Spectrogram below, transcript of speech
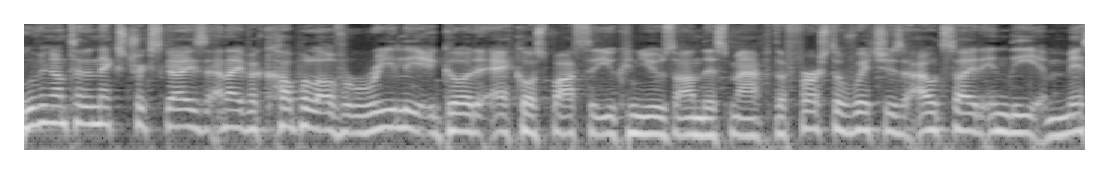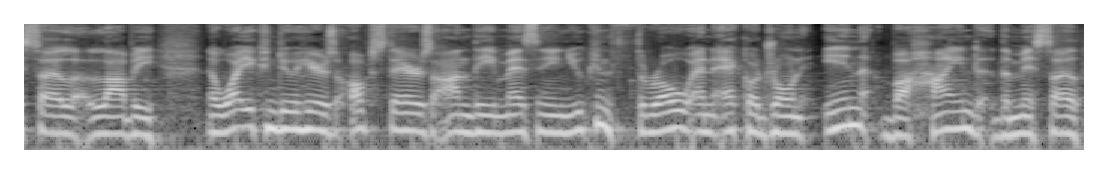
Moving on to the next tricks guys and I have a couple of really good echo spots that you can use on this map. The first of which is outside in the missile lobby. Now what you can do here is upstairs on the mezzanine you can throw an echo drone in behind the missile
